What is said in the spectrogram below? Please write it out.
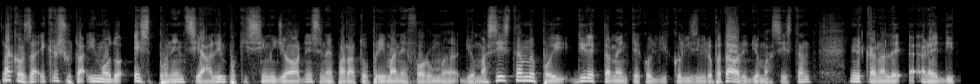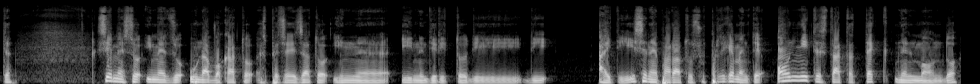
La cosa è cresciuta in modo esponenziale in pochissimi giorni, se ne è parlato prima nei forum di Home Assistant, poi direttamente con gli, con gli sviluppatori di Home Assistant nel canale Reddit. Si è messo in mezzo un avvocato specializzato in, in diritto di, di IT, se ne è parlato su praticamente ogni testata tech nel mondo.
